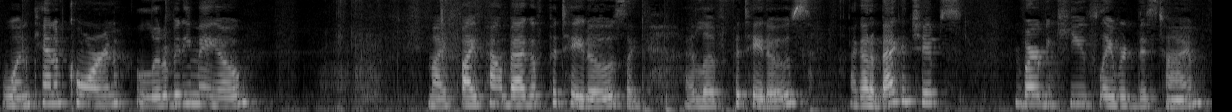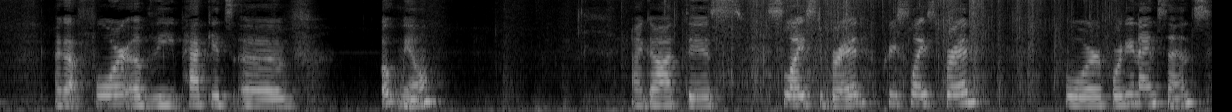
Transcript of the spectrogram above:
one can of corn, a little bitty mayo, my five pound bag of potatoes. Like I love potatoes. I got a bag of chips, barbecue flavored this time. I got four of the packets of oatmeal. I got this sliced bread, pre-sliced bread for 49 cents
